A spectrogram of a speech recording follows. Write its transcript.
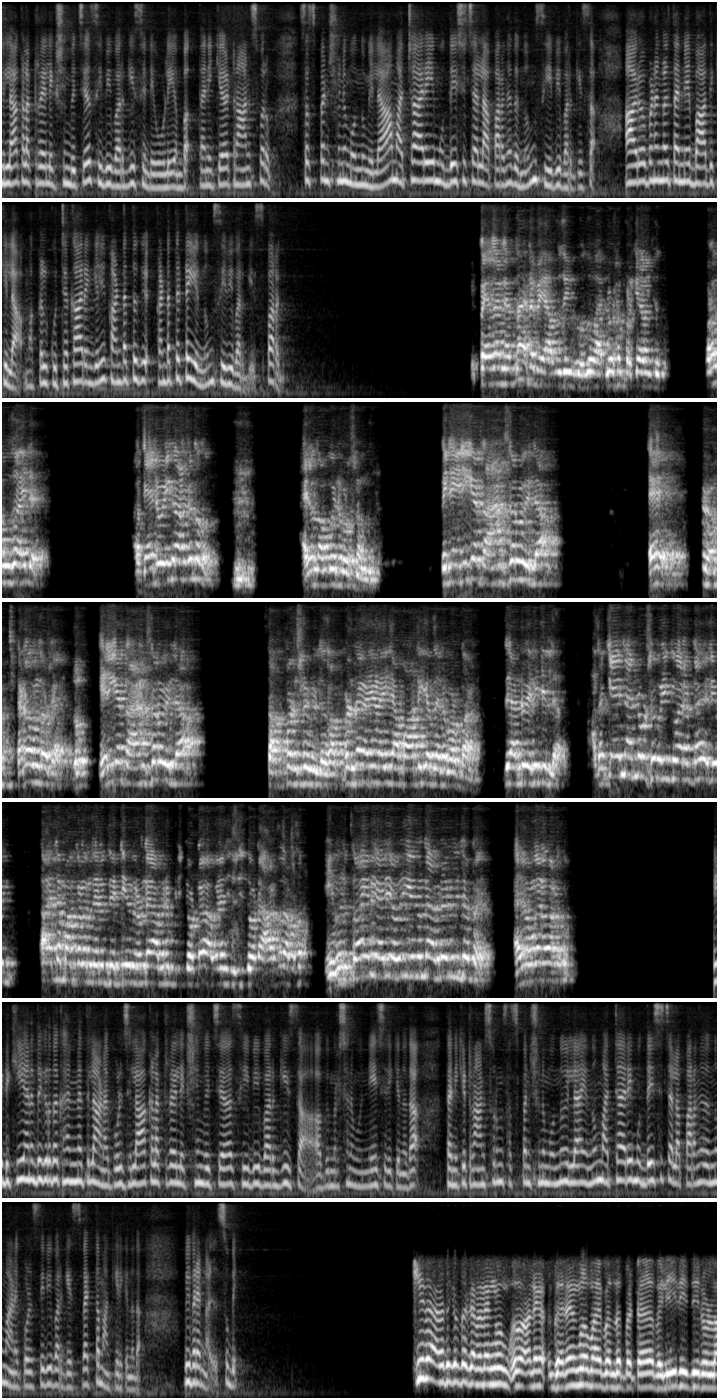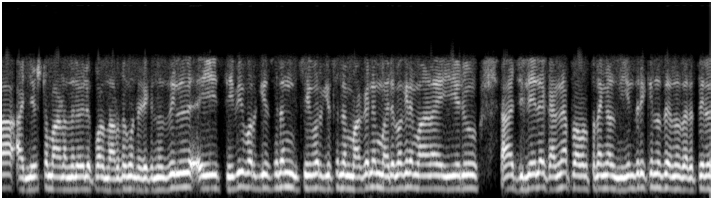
ജില്ലാ കളക്ടറെ ലക്ഷ്യം വെച്ച് സി വി വർഗീസിന്റെ ഒളിയമ്പ്. തനിക്ക് ട്രാൻസ്ഫറും സസ്പെൻഷനും ഒന്നുമില്ല. മറ്റാരെയും ഉദ്ദേശിച്ചല്ല പറഞ്ഞതെന്നും സി വി വർഗീസ്. ആരോപണങ്ങൾ തന്നെ ബാധിക്കില്ല. മക്കൾ കുറ്റക്കാരെങ്കിൽ കണ്ടെത്തുക കണ്ടെത്തട്ടെ എന്നും സി വി വർഗീസ് പറഞ്ഞു. അതിനൊന്നും പ്രശ്നമൊന്നുമില്ല. പിന്നെ എനിക്ക് ട്രാൻസ്ഫറും ഇല്ല. ഏ എനിക്ക് ട്രാൻസ്ഫറും ഇല്ല സസ്പെൻഷനും ഇല്ല. സസ്പെൻഷൻ കഴിയണമെങ്കിൽ ഞാൻ പാർട്ടിക്ക് എന്തെങ്കിലും കുഴപ്പമാണ് ഇത് രണ്ടും എനിക്കില്ല. അതൊക്കെ എന്നെ അന്വേഷണം എനിക്ക് വരട്ടെ. ഇനിയും അതിന്റെ മക്കൾ എന്തെങ്കിലും തെറ്റ് അവരെ പിടിച്ചോട്ടെ അവരെ ചിന്തിച്ചോട്ടെ ആർക്ക് തടസ്സം നിവൃത്തമായ കാര്യം അവർ ചെയ്യുന്നുണ്ട് അവരെ പിടിച്ചോട്ടെ അതിന് അങ്ങനെ നടക്കും. ഇടുക്കി അനധികൃത ഖനനത്തിലാണ് ഇപ്പോൾ ജില്ലാ കളക്ടറെ ലക്ഷ്യം വെച്ച് സി വി വർഗീസ് വിമർശനം ഉന്നയിച്ചിരിക്കുന്നത്. തനിക്ക് ട്രാൻസ്ഫറും സസ്പെൻഷനും ഒന്നുമില്ല എന്നും മറ്റാരെയും ഉദ്ദേശിച്ചല്ല പറഞ്ഞതെന്നുമാണ് ഇപ്പോൾ സി വി വർഗീസ് വ്യക്തമാക്കിയിരിക്കുന്നത്. വിവരങ്ങൾ സുബിൻ. ചില അനധികൃത ഖനനങ്ങളും ഖനനങ്ങളുമായി ബന്ധപ്പെട്ട് വലിയ രീതിയിലുള്ള അന്വേഷണമാണ് നിലവിൽ ഇപ്പോൾ നടന്നുകൊണ്ടിരിക്കുന്നത് ഇതിൽ ഈ സി വി വർഗീസിനും സി വർഗീസിനും മകനും മരുമകനുമാണ് ഈ ഒരു ജില്ലയിലെ ഖനന പ്രവർത്തനങ്ങൾ നിയന്ത്രിക്കുന്നത് എന്ന തരത്തിൽ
